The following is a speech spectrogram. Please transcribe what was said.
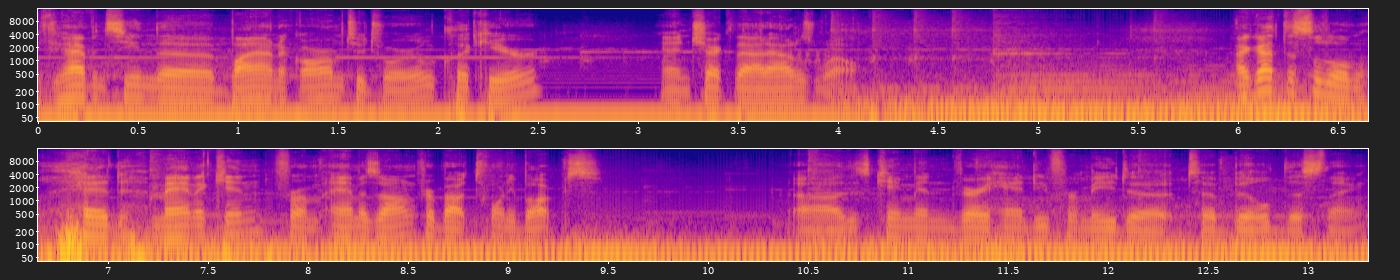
If you haven't seen the Bionic Arm tutorial, click here and check that out as well. I got this little head mannequin from Amazon for about 20 bucks. Uh, this came in very handy for me to, to build this thing.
